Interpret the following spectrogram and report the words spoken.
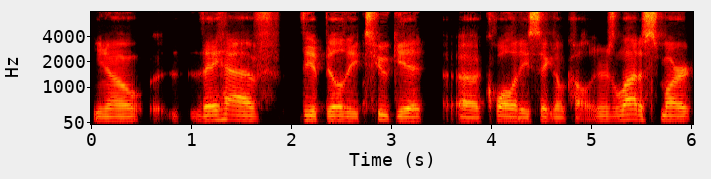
you know, they have the ability to get a quality signal caller. There's a lot of smart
